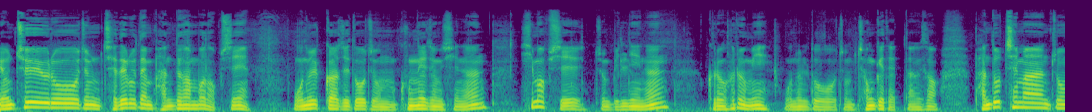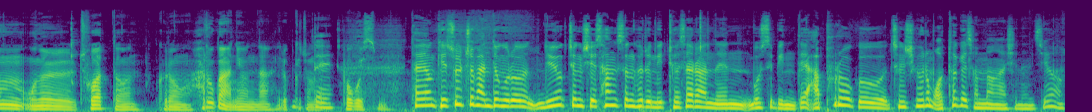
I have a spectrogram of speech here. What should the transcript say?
연초 이후로 좀 제대로 된 반등 한 번 없이 오늘까지도 좀 국내 증시는 힘없이 좀 밀리는 그런 흐름이 오늘도 좀 전개됐다. 그래서 반도체만 좀 오늘 좋았던 그런 하루가 아니었나 이렇게 좀 네. 보고 있습니다. 다양 기술주 반등으로 뉴욕 증시 상승 흐름이 되살아낸 모습인데 앞으로 그 증시 흐름 어떻게 전망하시는지요?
